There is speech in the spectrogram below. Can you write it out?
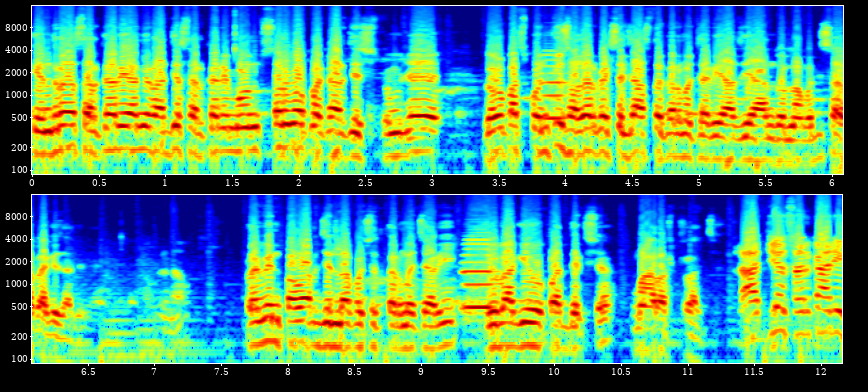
केंद्र सरकारी आणि राज्य सरकारी मिळून सर्व प्रकारचे म्हणजे जवळपास पंचवीस हजारपेक्षा जास्त कर्मचारी आज या आंदोलनामध्ये सहभागी झालेले आहेत. प्रवीण पवार जिल्हा परिषद कर्मचारी विभागीय उपाध्यक्ष महाराष्ट्र राज्य. राज्य सरकारी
